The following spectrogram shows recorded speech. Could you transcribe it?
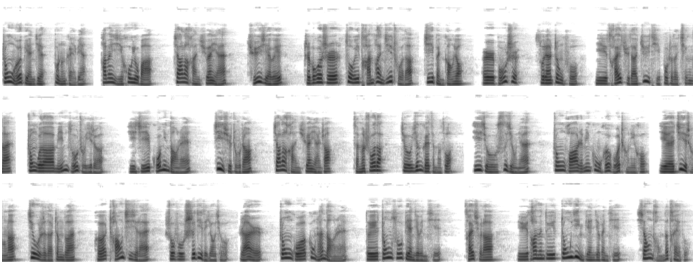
中俄边界不能改变。他们以后又把《加勒罕宣言》曲解为，只不过是作为谈判基础的基本纲要，而不是苏联政府拟采取的具体步骤的清单。中国的民族主义者以及国民党人继续主张《加勒罕宣言》上怎么说的就应该怎么做。一九四九年，中华人民共和国成立后，也继承了旧日的争端和长期以来收复失地的要求。然而，中国共产党人对中苏边界问题采取了与他们对中印边界问题相同的态度。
